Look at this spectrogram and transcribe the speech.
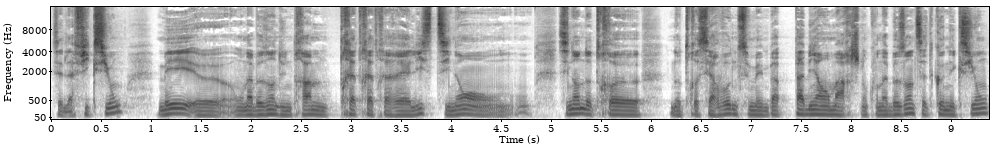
c'est de la fiction, mais euh, on a besoin d'une trame très, très, très réaliste. Sinon, sinon notre notre cerveau ne se met pas bien en marche. Donc, on a besoin de cette connexion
